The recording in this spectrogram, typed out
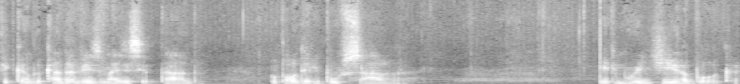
ficando cada vez mais excitado, o pau dele pulsava. Ele mordia a boca.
